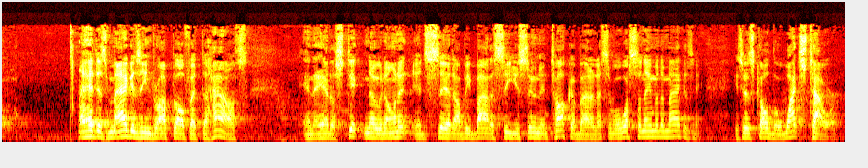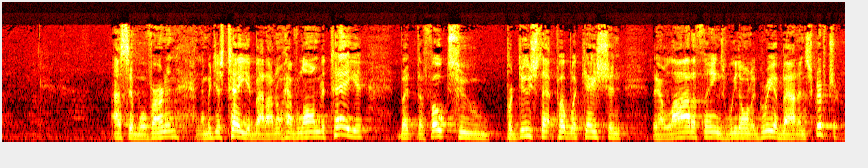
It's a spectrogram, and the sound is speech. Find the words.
I had this magazine dropped off at the house, and they had a stick note on it. It said, I'll be by to see you soon and talk about it. I said, Well, what's the name of the magazine? He says, It's called The Watchtower. I said, Well, Vernon, let me just tell you about it. I don't have long to tell you, but the folks who produced that publication, there are a lot of things we don't agree about in Scripture.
